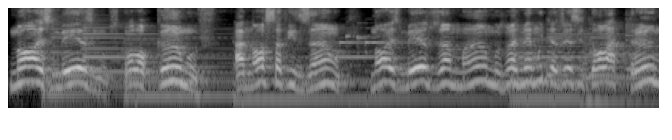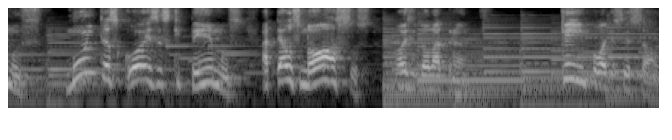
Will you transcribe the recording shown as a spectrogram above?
nós mesmos colocamos a nossa visão, nós mesmos amamos, nós mesmos muitas vezes idolatramos muitas coisas que temos, até os nossos nós idolatramos. Quem pode ser salvo?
